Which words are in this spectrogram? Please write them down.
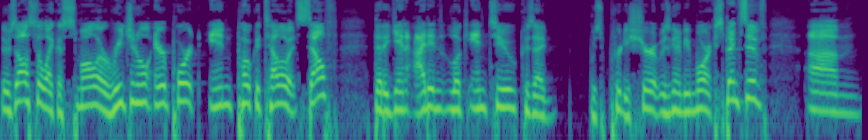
There's also like a smaller regional airport in pocatello itself that again i didn't look into because i was pretty sure it was going to be more expensive. Um,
